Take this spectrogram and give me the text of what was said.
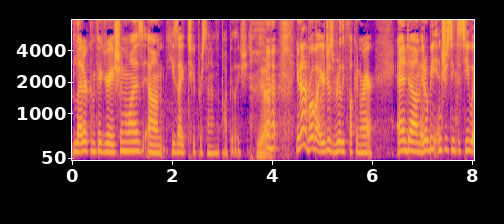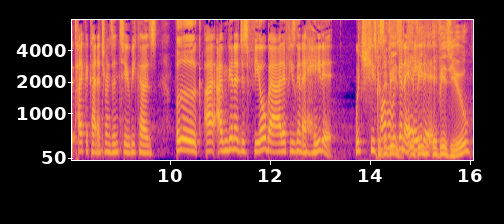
letter configuration was, um, he's like 2% of the population. Yeah. you're not a robot. You're just really fucking rare. And um, it'll be interesting to see what Taika kind of turns into because, look, I, I'm going to just feel bad if he's going to hate it, which he's probably going to hate he, it. if he's you,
